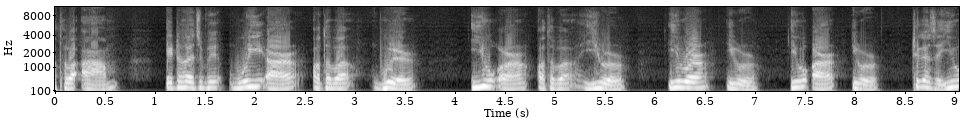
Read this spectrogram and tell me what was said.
অথবা আম এটা হয়ে যাবে উই আর অথবা উইর ইউ আর অথবা you're you are you're you are you're ঠিক আছে? ইউ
